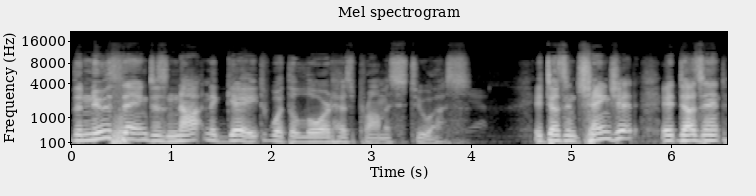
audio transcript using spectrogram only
The new thing does not negate what the Lord has promised to us. It doesn't change it. It doesn't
